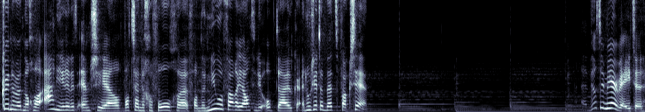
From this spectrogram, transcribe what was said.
Kunnen we het nog wel aan hier in het MCL? Wat zijn de gevolgen van de nieuwe varianten die opduiken? En hoe zit het met het vaccin? Wilt u meer weten?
